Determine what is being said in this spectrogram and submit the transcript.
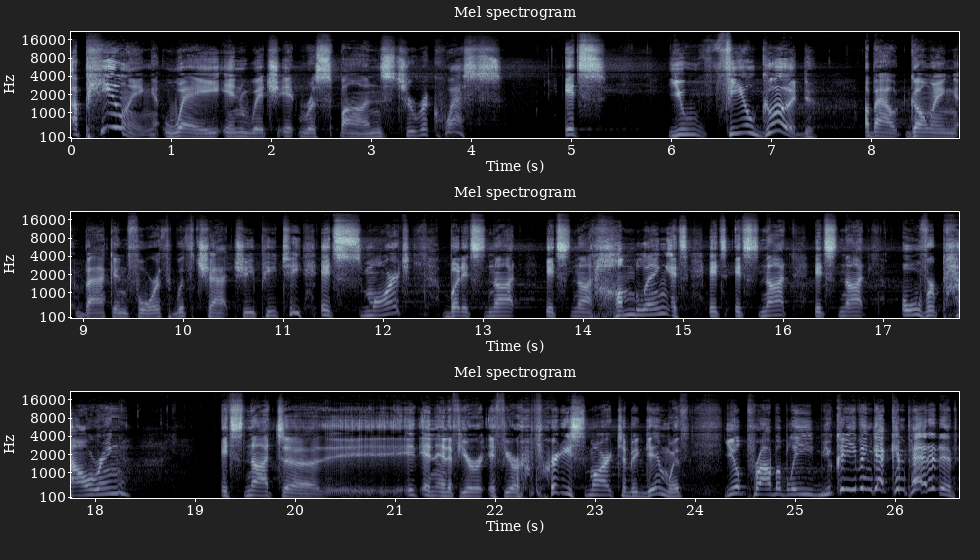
appealing way in which it responds to requests. It's, you feel good about going back and forth with ChatGPT. It's smart, but it's not it's not humbling. It's it's it's not it's not overpowering it's not uh, it, and, and if you're if you're pretty smart to begin with you'll probably you could even competitive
